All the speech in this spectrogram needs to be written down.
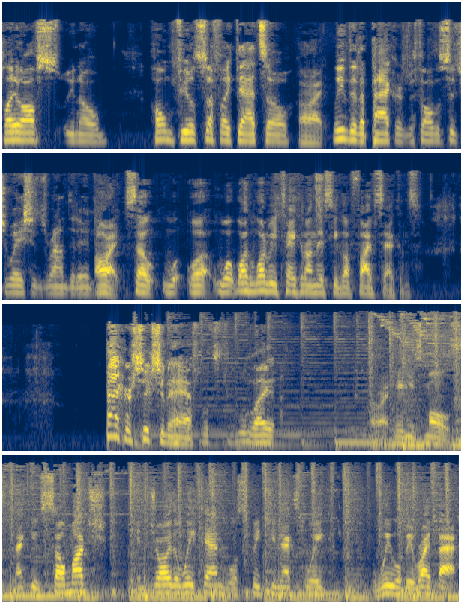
playoffs. You know, home field stuff like that. So all right, lean to the Packers with all the situations rounded in. All right. So what what what are we taking on this? You got five seconds. Packers six and a half. Let's we'll lay it. All right, Higgy Smalls, thank you so much. Enjoy the weekend. We'll speak to you next week. We will be right back.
